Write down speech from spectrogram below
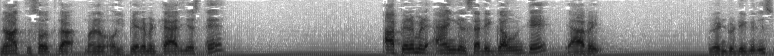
నార్త్ సౌత్గా మనం ఈ పిరమిడ్ తయారు చేస్తే ఆ పిరమిడ్ యాంగిల్ సరిగ్గా ఉంటే యాభై రెండు డిగ్రీస్.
